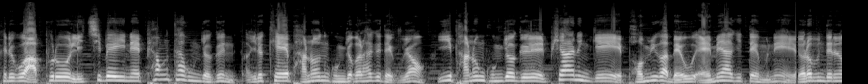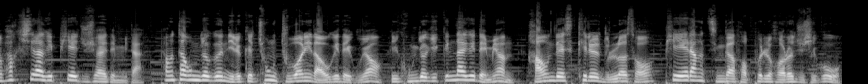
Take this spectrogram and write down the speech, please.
그리고 앞으로 리치베인의 평타 공격은 이렇게 반원 공격을 하게 되고요. 이 반원 공격을 피하는 게 범위가 매우 애매하기 때문에 여러분들은 확실하게 피해 주셔야 됩니다. 평타 공격은 이렇게 총 두 번이 나오게 되고요. 이 공격이 끝나게 되면 가운데 스킬을 눌러서 피해량 증가 버프를 걸어주시고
